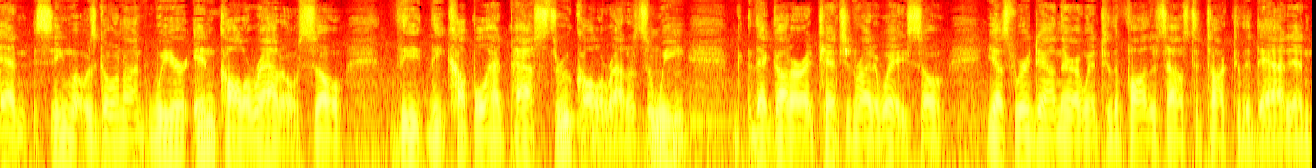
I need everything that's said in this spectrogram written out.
and seeing what was going on. We're in Colorado, so the the couple had passed through Colorado, so mm-hmm. we that got our attention right away. So yes, we are down there. I went to the father's house to talk to the dad, and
